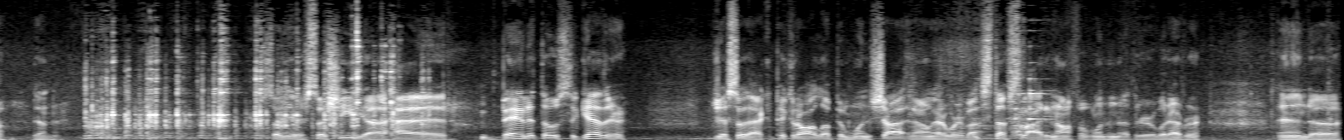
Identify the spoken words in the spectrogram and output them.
Oh, down there. So yeah, so she uh, had banded those together just so that I could pick it all up in one shot and I don't gotta worry about stuff sliding off of one another or whatever. And uh,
